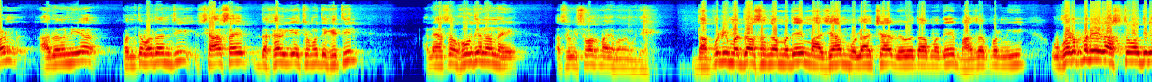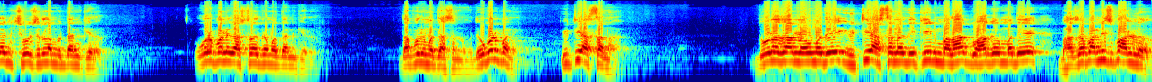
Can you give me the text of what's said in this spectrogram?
पण आदरणीय पंतप्रधानजी शहासाहेब दखल याच्यामध्ये घेतील आणि असं होऊ देणार नाही असा विश्वास माझ्या मनामध्ये आहे. दापोली मतदारसंघामध्ये माझ्या मुलाच्या विरोधामध्ये भाजपनी उघडपणे राष्ट्रवादीला आणि शिवसेनेला मतदान केलं. उघडपणे राष्ट्रवादीला मतदान केलं. दापोली मतदारसंघामध्ये उघडपणे. युती असताना. दोन हजार नऊमध्ये युती असताना देखील मला गुहागरमध्ये भाजपानेच पाडलं.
